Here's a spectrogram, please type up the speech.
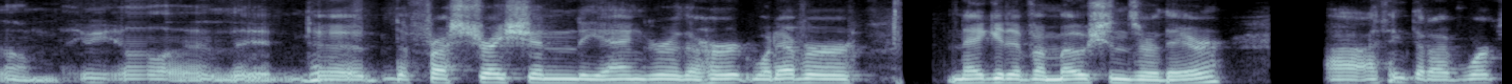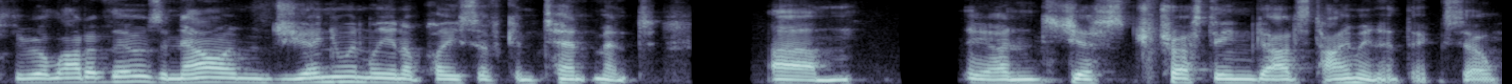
um, you know, the, the the frustration, the anger, the hurt, whatever negative emotions are there. Uh, I think that I've worked through a lot of those, and now I'm genuinely in a place of contentment, um, and just trusting God's timing and things. So,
